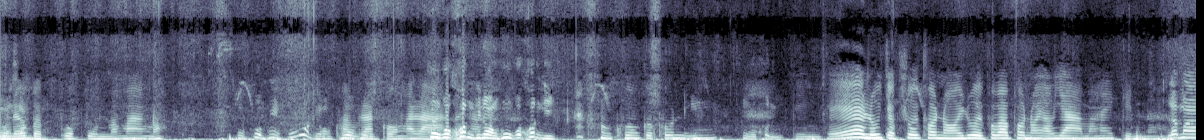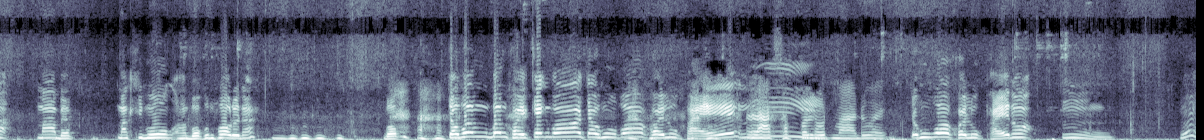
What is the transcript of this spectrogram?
ดูแล้วแบบอบอุ่นมากๆเนาะหูควมให้พูดเป็นความรักของอาลาหูก็คนพี่น้องหูก็คนอีกของควมก็คนอีกหูก็คนอีกเก่งแท้รู้จักช่วยพ่อน้อยด้วยเพราะว่าพ่อน้อยเอายามาให้กินนะแล้วมามาแบบ มาคิโมอะบอกคุณพ่อด้วยนะ บอก เจ้าเบิ้งเบิ้งข่อยเก่งบ่เจ้าหูบ่ข่อยลูกไผ่ลากสับปะรดมาด้วย เจ้าหูบ่ข่อยลูกไผ่เนาะอืมเฮ้ย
